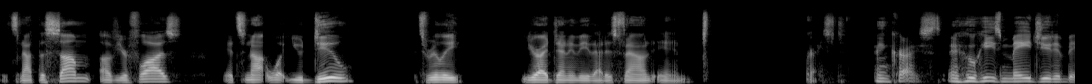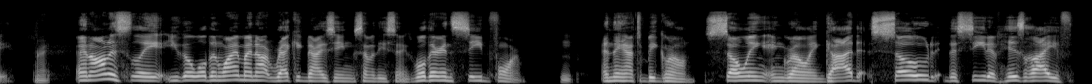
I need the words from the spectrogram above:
It's not the sum of your flaws. It's not what you do. It's really your identity that is found in Christ. in Christ and who he's made you to be. Right. And honestly, you go, well, then why am I not recognizing some of these things? Well, they're in seed form. Hmm. and they have to be grown, sowing and growing. God sowed the seed of his life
